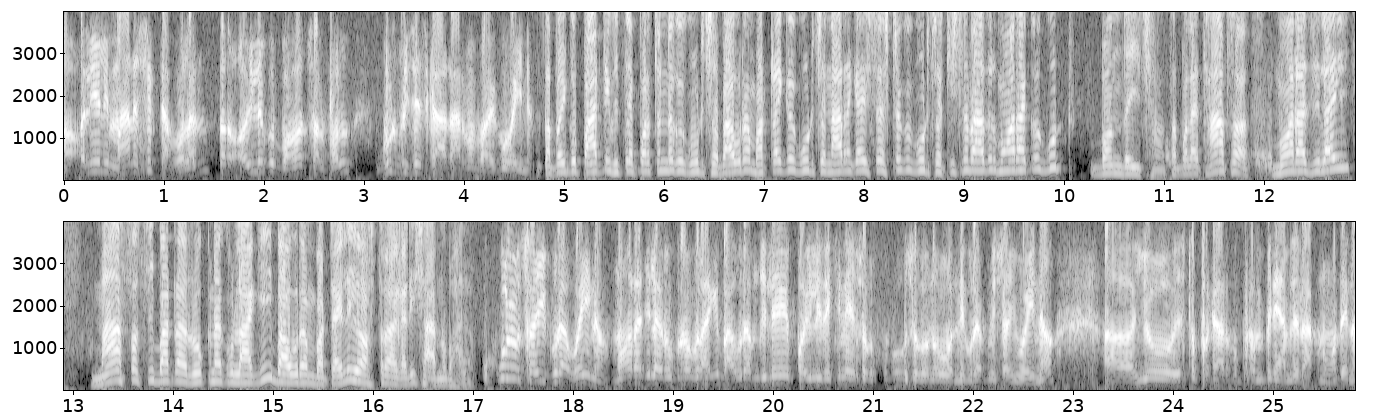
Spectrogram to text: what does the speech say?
अलिअलि मानसिकता होलान् तर अहिलेको बहस छलफल गुट विशेषका आधारमा भएको होइन। तपाईँको पार्टीभित्र प्रचण्डको गुट छ बाबुराम भट्टराईको गुट छ नारायण काई श्रेष्ठको गुट छ कृष्णबहादुर महराको गुट बन्दैछ तपाईँलाई थाहा छ महराजीलाई महासचिवबाट रोक्नको लागि बाबुराम भट्टराईले यो अस्त्र अगाडि सार्नु भयो कुल सही कुरा होइन। महाराजीलाई रोक्नको लागि बाबुरामजीले पहिलेदेखि नै यसो उसो गर्नुभयो भन्ने कुरा पनि सही होइन। यो यस्तो प्रकारको भ्रम पनि हामीले राख्नु हुँदैन।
